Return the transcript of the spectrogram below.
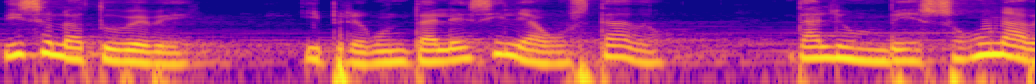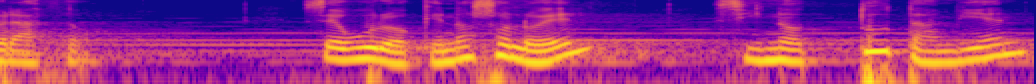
Díselo a tu bebé y pregúntale si le ha gustado. Dale un beso, un abrazo. Seguro que no solo él, sino tú también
